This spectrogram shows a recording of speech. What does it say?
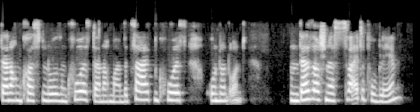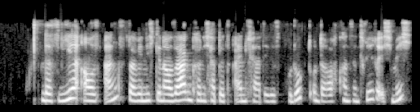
da noch einen kostenlosen Kurs, da nochmal einen bezahlten Kurs und, und, und. Und das ist auch schon das zweite Problem, dass wir aus Angst, weil wir nicht genau sagen können, ich habe jetzt ein fertiges Produkt und darauf konzentriere ich mich,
